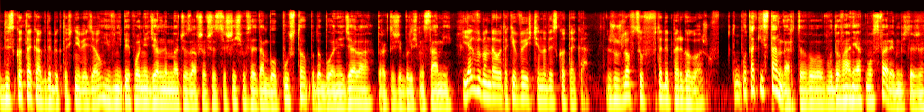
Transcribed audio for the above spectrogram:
Dyskoteka, gdyby ktoś nie wiedział. i w po niedzielnym meczu zawsze wszyscy szliśmy. Wtedy tam było pusto, bo to była niedziela. Praktycznie byliśmy sami. Jak wyglądało takie wyjście na dyskotekę? Żużlowców wtedy Pergogorzów. To był taki standard, to było budowanie atmosfery. Myślę, że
